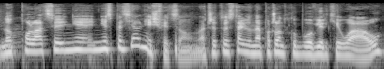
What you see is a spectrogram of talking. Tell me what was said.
no Polacy nie, niespecjalnie świecą. Znaczy to jest tak, że na początku było wielkie wow,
